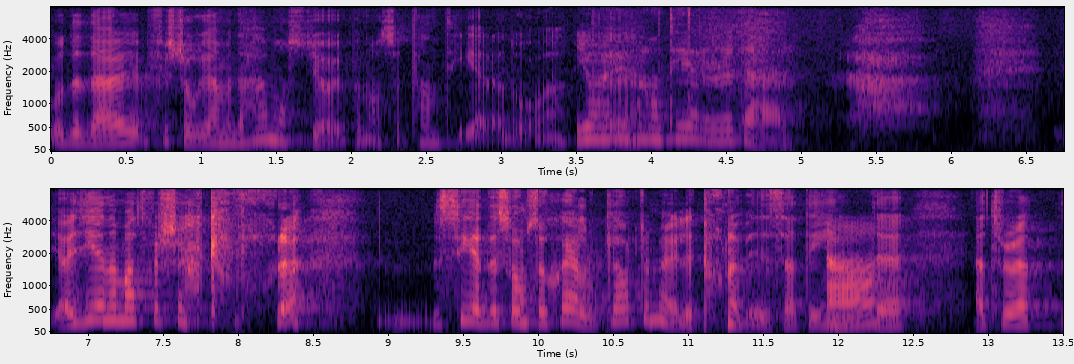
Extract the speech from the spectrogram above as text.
och, det där förstod jag, men det här måste jag ju på något sätt hantera då. ja, hur eh, hanterar du det där? Ja, genom att försöka vara, se det som så självklart som möjligt på något vis. Att det ja. inte, jag tror att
